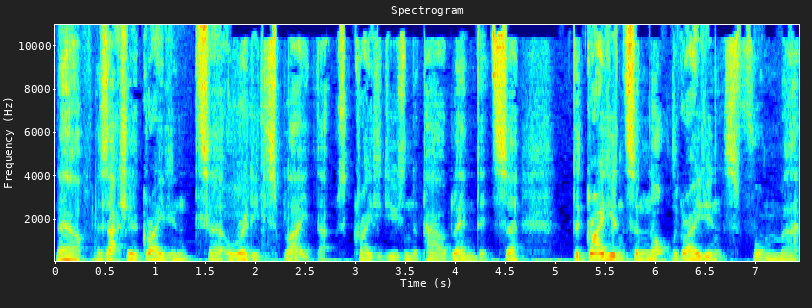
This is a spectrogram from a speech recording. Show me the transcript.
Now there's actually a gradient uh, already displayed that was created using the Power Blend. It's uh, The gradients are not the gradients from uh,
